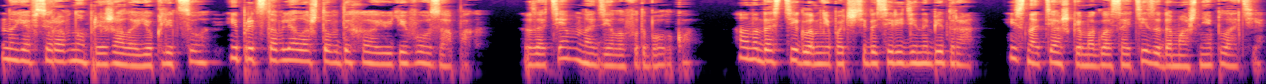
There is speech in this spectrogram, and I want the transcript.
но я все равно прижала ее к лицу и представляла, что вдыхаю его запах. Затем надела футболку. Она достигла мне почти до середины бедра и с натяжкой могла сойти за домашнее платье.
